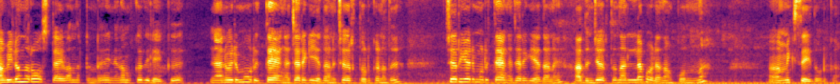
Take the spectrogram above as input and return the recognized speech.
അവിലൊന്ന് റോസ്റ്റായി വന്നിട്ടുണ്ട്. ഇനി നമുക്കിതിലേക്ക് ഞാനൊരു മുറി തേങ്ങ ചിരകിയതാണ് ചേർത്ത് കൊടുക്കുന്നത് ചെറിയൊരു മുറി തേങ്ങ ചിരകിയതാണ്. അതും ചേർത്ത് നല്ല പോലെ നമുക്കൊന്ന് മിക്സ് ചെയ്ത് കൊടുക്കാം.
